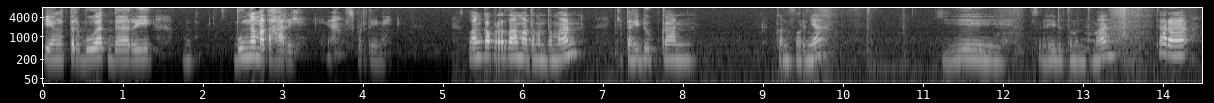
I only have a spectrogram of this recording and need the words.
yang terbuat dari bunga matahari. Ya, seperti ini. Langkah pertama, teman-teman, kita hidupkan konfornya. Yeay, sudah hidup, teman-teman. Tara!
